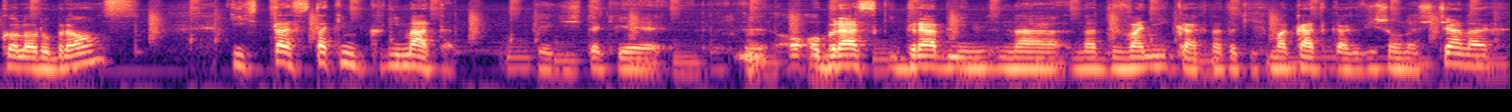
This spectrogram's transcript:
koloru brąz i ta, z takim klimatem. Jakieś takie e, obrazki drabin na, na dywanikach, na takich makatkach wiszą na ścianach.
